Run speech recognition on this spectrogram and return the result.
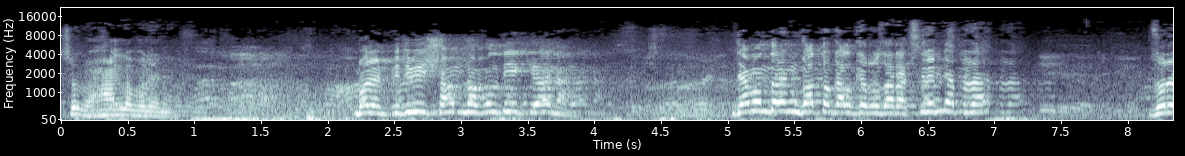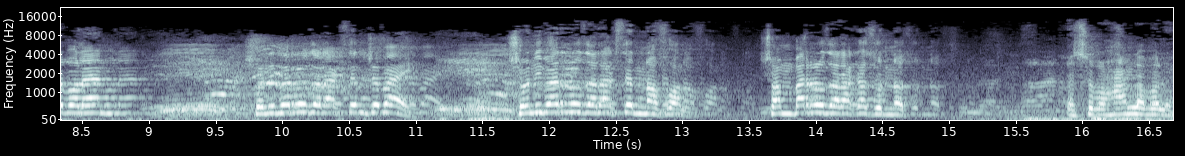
সুবহানাল্লাহ বলেন। বলেন, পৃথিবীর সব নফল দিয়ে কি হয় না? যেমন ধরেন, গতকালকে রোজা রাখছিলেন আপনারা? জোরে বলেন। শনিবার রোজা রাখছেন সবাই? শনিবার রোজা রাখছেন নফল। সোমবার রোজা রাখা সুন্নত। সুবহানাল্লাহ বলেন।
